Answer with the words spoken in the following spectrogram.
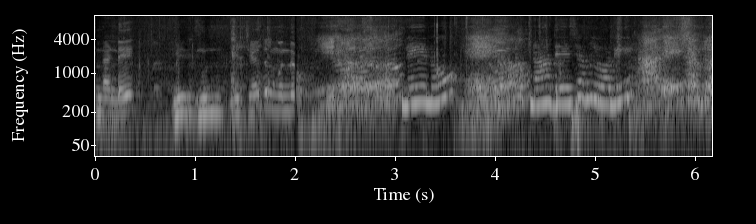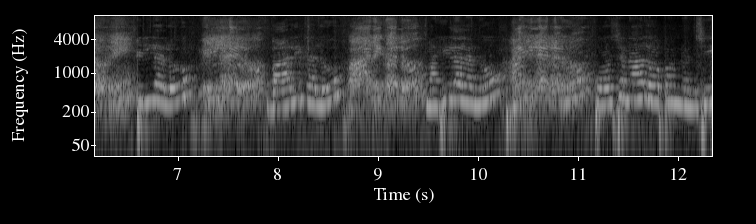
ఉండండి. నేను నా దేశంలోని పిల్లలు బాలికలు మహిళలను పోషణాలోపం నుంచి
